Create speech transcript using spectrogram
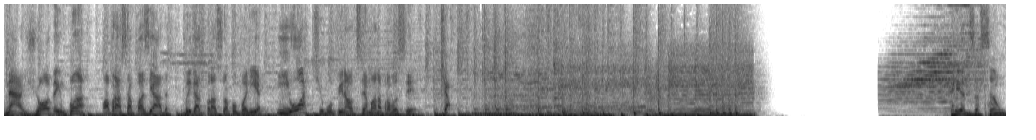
na Jovem Pan. Um abraço, rapaziada. Obrigado pela sua companhia e ótimo final de semana para você. Tchau. Realização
